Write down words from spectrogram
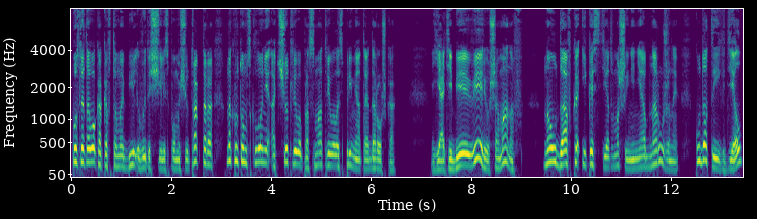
После того, как автомобиль вытащили с помощью трактора, на крутом склоне отчетливо просматривалась примятая дорожка. «Я тебе верю, Шаманов, но удавка и кастет в машине не обнаружены. Куда ты их дел?»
